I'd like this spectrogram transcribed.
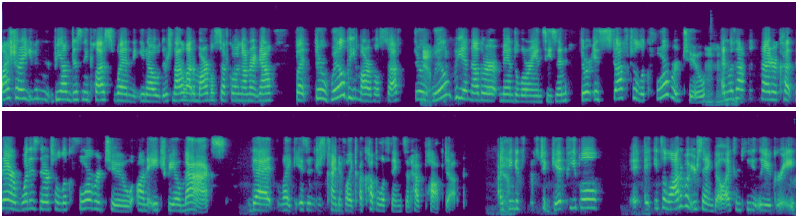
why should I even be on Disney Plus when, you know, there's not a lot of Marvel stuff going on right now? But there will be Marvel stuff. There Yeah. will be another Mandalorian season. There is stuff to look forward to. Mhm. And without the Snyder cut there, what is there to look forward to on HBO Max that like isn't just kind of like a couple of things that have popped up? I think it's just to get people it, it's a lot of what you're saying, Bill. I completely agree.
